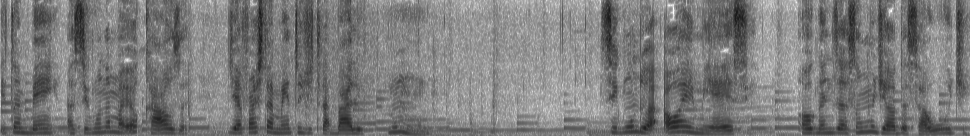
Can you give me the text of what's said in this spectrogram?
e também a segunda maior causa de afastamento de trabalho no mundo. Segundo a OMS, a Organização Mundial da Saúde,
